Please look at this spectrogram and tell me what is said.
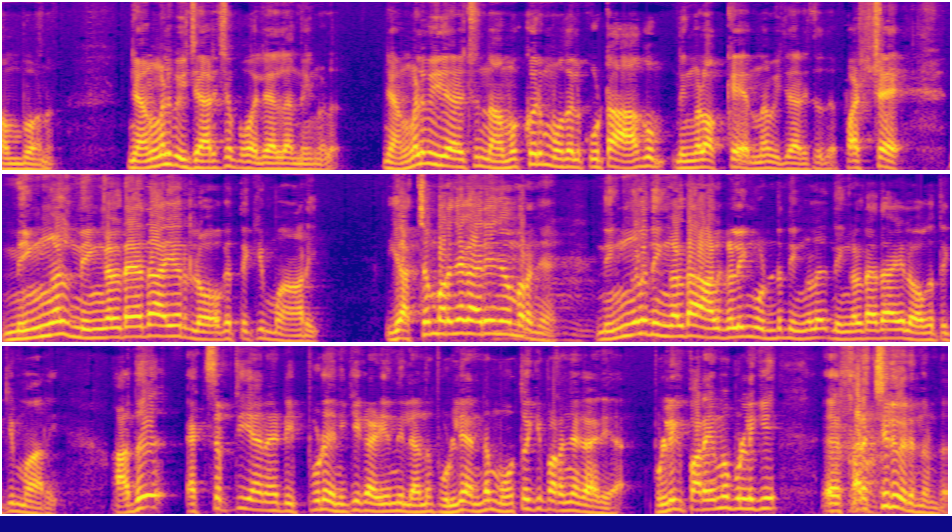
സംഭവമാണ്. ഞങ്ങൾ വിചാരിച്ച പോലെയല്ല നിങ്ങൾ. ഞങ്ങൾ വിചാരിച്ചു നമുക്കൊരു മുതൽക്കൂട്ടാകും നിങ്ങളൊക്കെ എന്നാണ് വിചാരിച്ചത്. പക്ഷേ നിങ്ങൾ നിങ്ങളുടേതായ ഒരു ലോകത്തേക്ക് മാറി. ഈ അച്ഛൻ പറഞ്ഞ കാര്യം ഞാൻ പറഞ്ഞേ. നിങ്ങൾ നിങ്ങളുടെ ആളുകളെയും കൊണ്ട് നിങ്ങൾ നിങ്ങളുടേതായ ലോകത്തേക്ക് മാറി. അത് അക്സെപ്റ്റ് ചെയ്യാനായിട്ട് ഇപ്പോഴും എനിക്ക് കഴിയുന്നില്ല എന്ന് പുള്ളി എന്റെ മൂത്തേക്ക് പറഞ്ഞ കാര്യമാണ്. പുള്ളി പറയുമ്പോൾ പുള്ളിക്ക് കരച്ചിൽ വരുന്നുണ്ട്.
